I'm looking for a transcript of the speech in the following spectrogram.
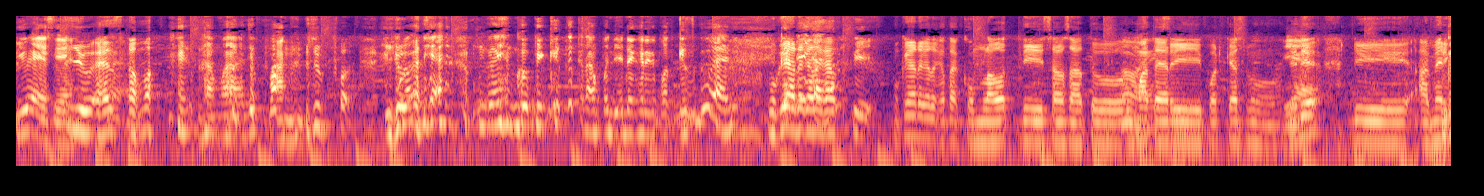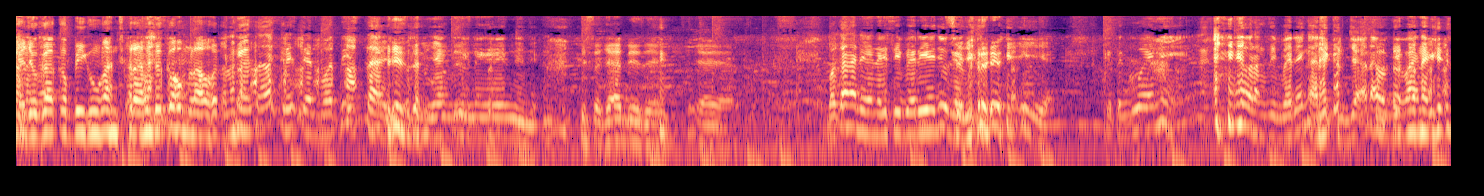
US ya. US sama sama Jepang. Jepang, US. dia enggak yang gue pikir tuh kenapa dia dengerin podcast gua Mungkin ada Kan kata-kata mungkin ada kata-kata cum laude di salah satu Oh, materi podcastmu. Iya. Jadi di Amerika Bukan, juga kebingungan cara untuk cum laude. Kalau nggak salah Christian Bautista Christian yang dengerin ini. Bisa jadi sih. Iya, iya. Bahkan ada yang dari Siberia juga. Siberia. iya. Kata gue ini, ini orang Siberia nggak ada kerjaan apa gimana gitu.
